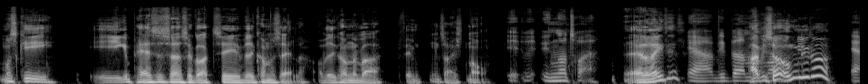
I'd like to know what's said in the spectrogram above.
måske ikke passer sig så godt til vedkommendes alder. Og vedkommende var 15-16 år. Yngre, tror jeg. Er det rigtigt? Ja, vi bad Har vi så unge lyttere? Ja.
